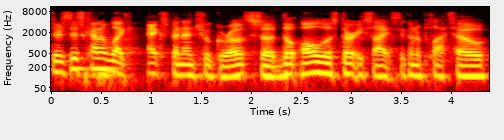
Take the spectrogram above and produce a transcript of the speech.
there's this kind of like exponential growth so the, all those 30 sites they're going to plateau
